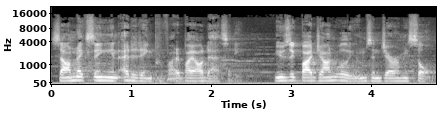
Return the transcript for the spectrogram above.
Sound mixing and editing provided by Audacity. Music by John Williams and Jeremy Soule.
